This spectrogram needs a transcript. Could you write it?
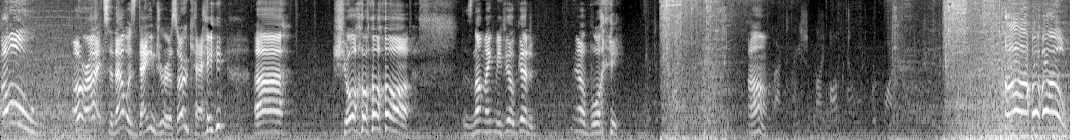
Oh! Alright, so that was dangerous. Okay. Uh, sure. Does not make me feel good. Oh boy. Oh. Oh!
